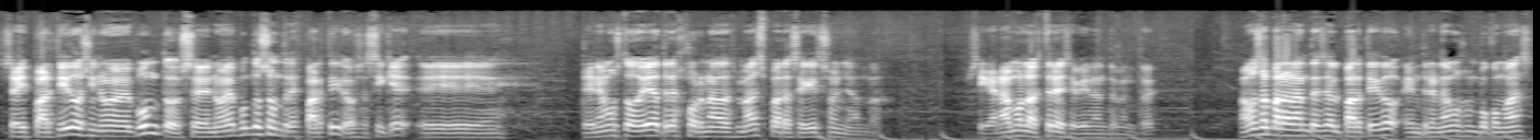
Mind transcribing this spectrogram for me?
Seis partidos y nueve puntos. Eh, nueve puntos son tres partidos, así que... Eh, tenemos todavía tres jornadas más para seguir soñando. Si ganamos las tres, evidentemente. Vamos a parar antes del partido, entrenamos un poco más.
